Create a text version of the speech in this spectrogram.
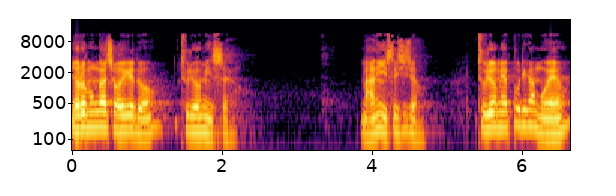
여러분과 저에게도 두려움이 있어요. 많이 있으시죠? 두려움의 뿌리가 뭐예요?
